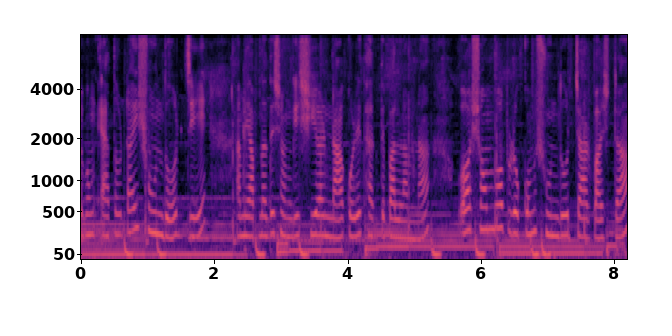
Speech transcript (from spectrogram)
এবং এতটাই সুন্দর যে আমি আপনাদের সঙ্গে শেয়ার না করে থাকতে পারলাম না। অসম্ভব রকম সুন্দর চারপাশটা।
